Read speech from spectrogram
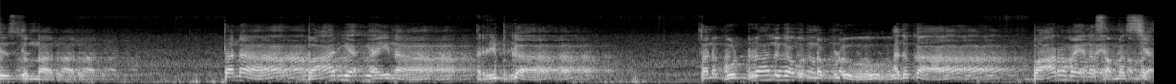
చేస్తున్నారు. తన భార్య అయిన రిబ్కా తన గొడ్రాలుగా ఉన్నప్పుడు అదొక భారమైన సమస్య.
